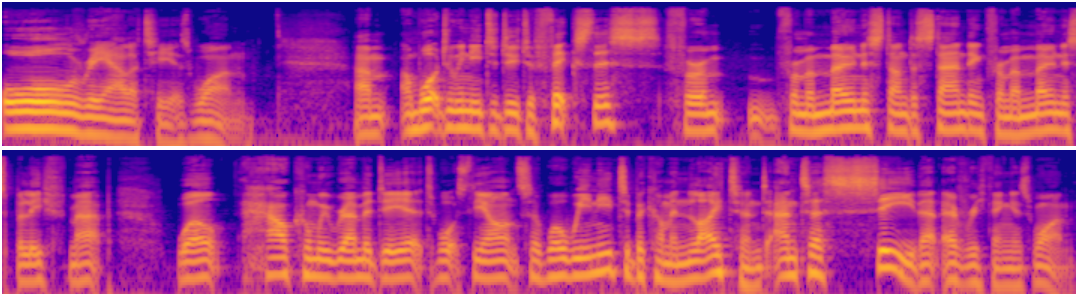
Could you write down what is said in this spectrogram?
all reality is one. Um, and what do we need to do to fix this from, from a monist understanding, from a monist belief map? Well, how can we remedy it? What's the answer? Well, we need to become enlightened and to see that everything is one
